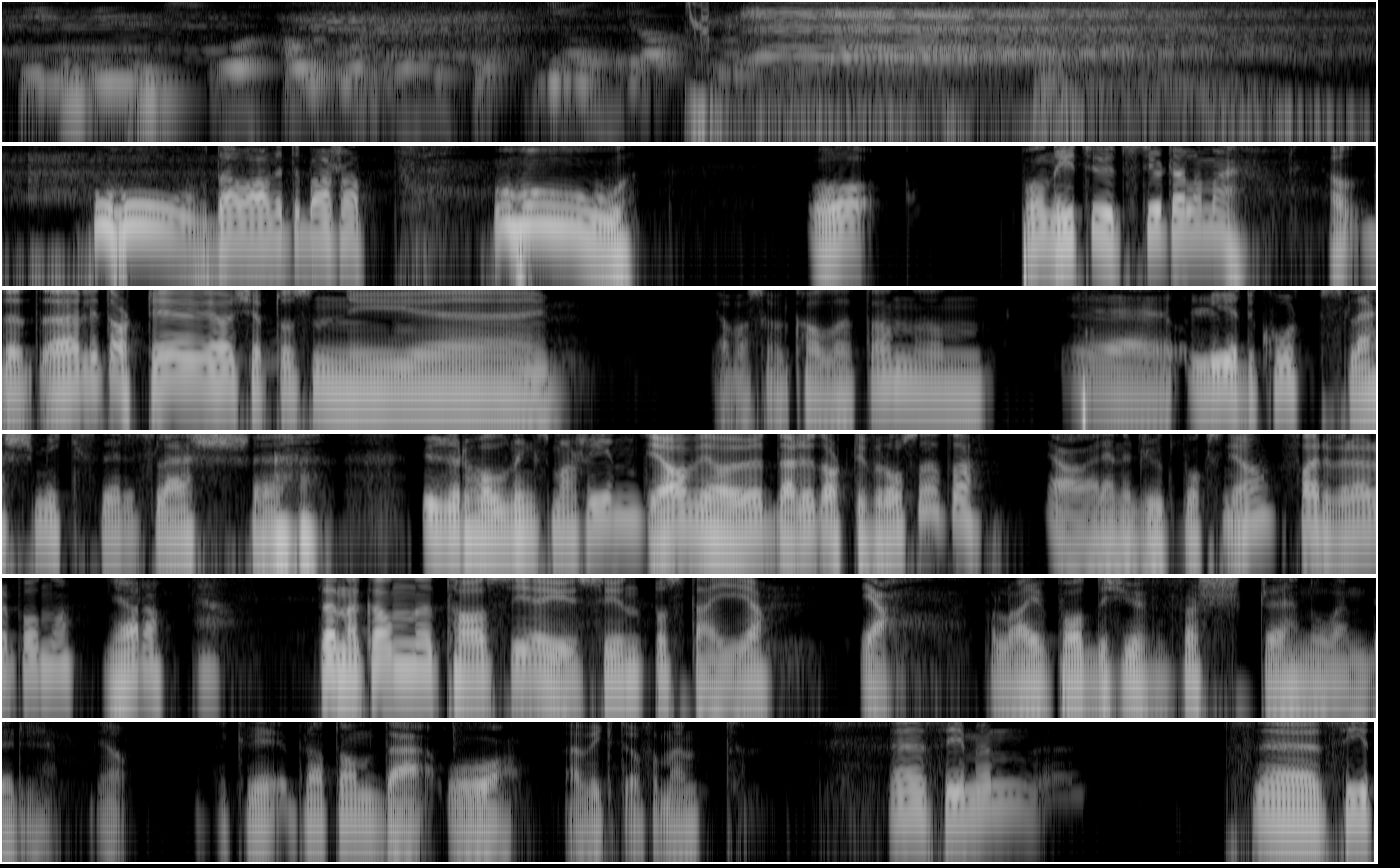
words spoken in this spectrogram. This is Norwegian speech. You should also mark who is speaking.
Speaker 1: Simen Nyhus og Halvor Løseth Gitra. Hoho, da var vi tilbake.
Speaker 2: Hoho!
Speaker 1: Og på nytt utstyr, til og med.
Speaker 2: Ja, det, det er litt artig. Vi har kjøpt oss en ny eh, Ja, hva skal vi kalle dette? En sånn
Speaker 1: Eh, lydkort slash mikser slash eh, underholdningsmaskin.
Speaker 2: Ja, vi har jo, det er litt artig for oss, dette.
Speaker 1: Ja, rene jukeboksen.
Speaker 2: Ja, farver er det på nå.
Speaker 1: ja da.
Speaker 2: Så denne kan eh, tas i øyesyn på Steia.
Speaker 1: Ja, på livepod 21. november.
Speaker 2: Ja.
Speaker 1: Da fikk vi prate om det òg.
Speaker 2: Det er viktig å få nevnt.
Speaker 1: Eh, Simen, eh, si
